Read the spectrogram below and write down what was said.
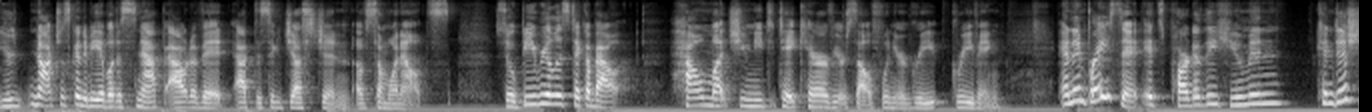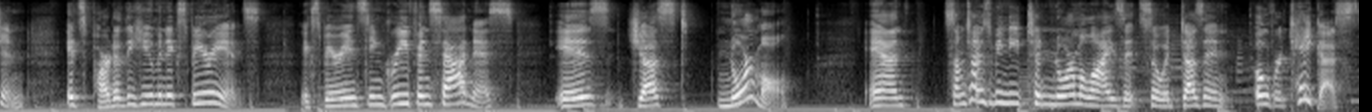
You're not just going to be able to snap out of it at the suggestion of someone else. So be realistic about how much you need to take care of yourself when you're grie- grieving and embrace it. It's part of the human condition, it's part of the human experience. Experiencing grief and sadness is just normal. And sometimes we need to normalize it so it doesn't overtake us.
